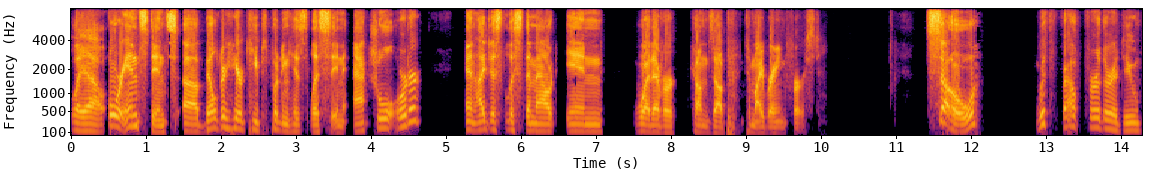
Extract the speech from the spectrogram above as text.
play out For instance, uh, Builder here keeps putting his lists in actual order, and I just list them out in whatever comes up to my brain first. So, without further ado,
